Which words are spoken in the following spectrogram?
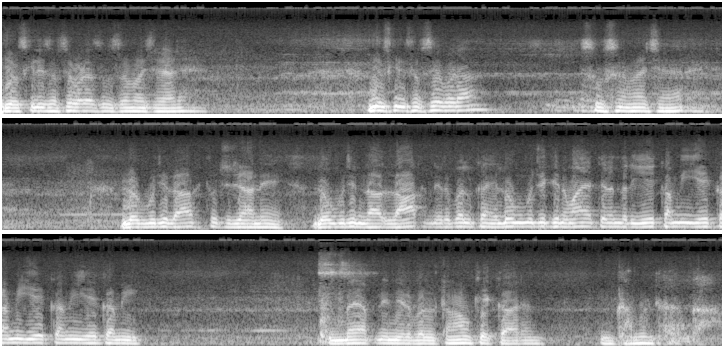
ये उसके लिए सबसे बड़ा सुसमाचार है। ये उसके लिए सबसे बड़ा सुसमाचार है। लोग मुझे लाख तुझ जाने, लोग मुझे लाख निर्बल कहें, लोग मुझे गिनवाए तेरे अंदर, ये कमी ये कमी ये कमी ये कमी। मैं अपनी निर्बलताओं के कारण घमंड करूँगा।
